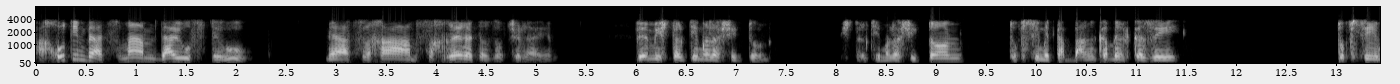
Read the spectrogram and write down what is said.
החות'ים בעצמם די הופתעו מההצלחה המסחררת הזאת שלהם, והם משתלטים על השלטון. משתלטים על השלטון, תופסים את הבנק המרכזי, תופסים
